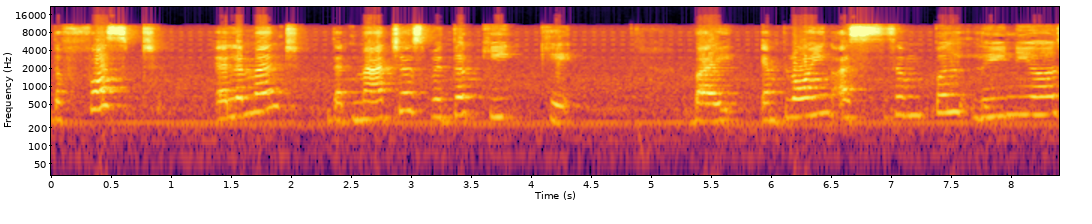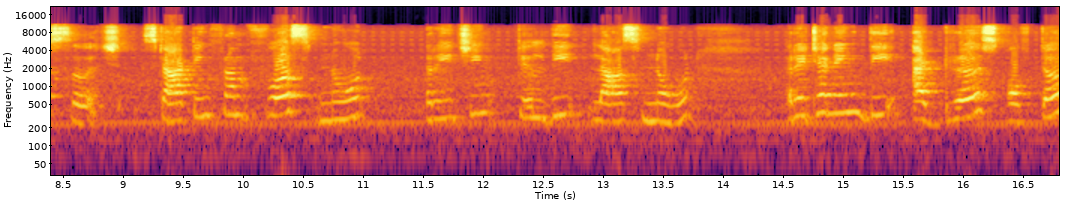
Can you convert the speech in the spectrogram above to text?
the first element that matches with the key k by employing a simple linear search starting from first node reaching till the last node returning the address of the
